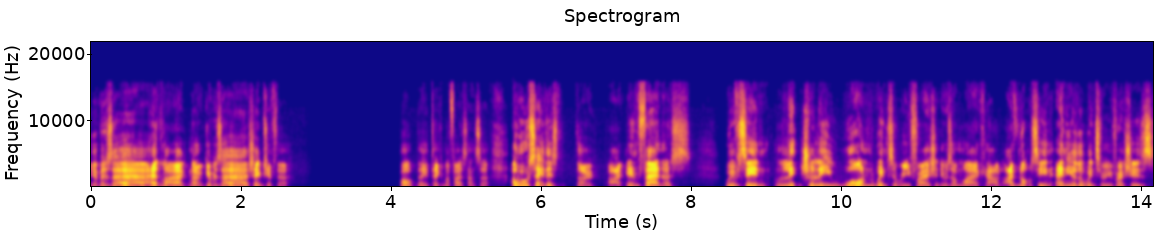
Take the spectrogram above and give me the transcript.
Give us a headline. No, give us a shapeshifter. Well, they're taking my first answer. I will say this, though. All right, in fairness, we've seen literally one winter refresh, and it was on my account. I've not seen any other winter refreshes.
